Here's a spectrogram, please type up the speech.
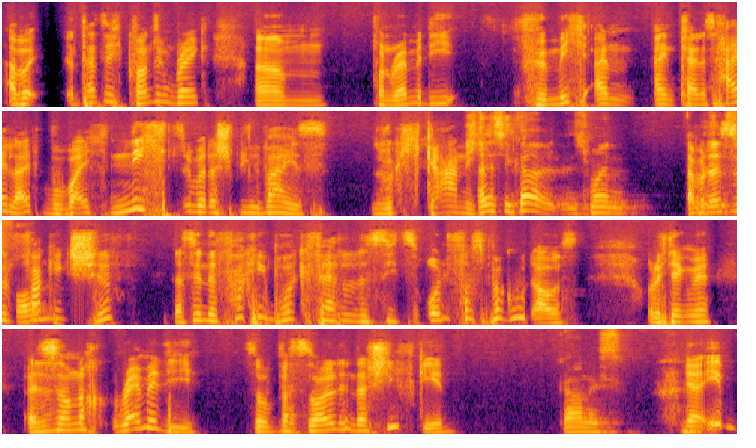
aber tatsächlich Quantum Break ähm, von Remedy für mich ein, ein kleines Highlight, wobei ich nichts über das Spiel weiß. Wirklich gar nichts. Scheißegal, ich meine. Aber das ist ein fucking Schiff, das in eine fucking Brücke fährt und das sieht unfassbar gut aus. Und ich denke mir, es ist auch noch Remedy. So, was soll denn da schiefgehen? Gar nichts. Ja, eben.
